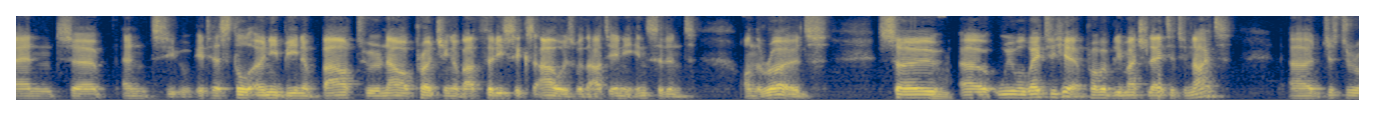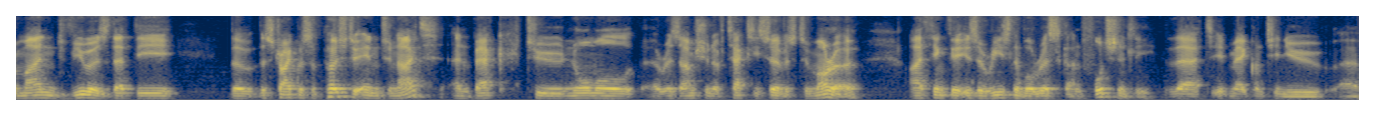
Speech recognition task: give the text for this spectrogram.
and uh, and it has still only been about. We're now approaching about 36 hours without any incident on the roads. So hmm. uh, we will wait to hear, probably much later tonight. Uh, just to remind viewers that the, the, the strike was supposed to end tonight and back to normal uh, resumption of taxi service tomorrow. I think there is a reasonable risk, unfortunately, that it may continue uh,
